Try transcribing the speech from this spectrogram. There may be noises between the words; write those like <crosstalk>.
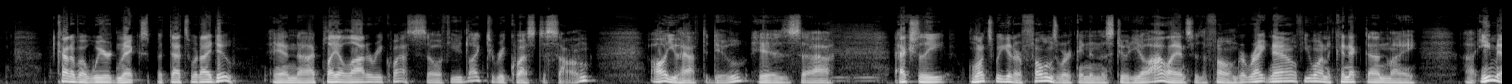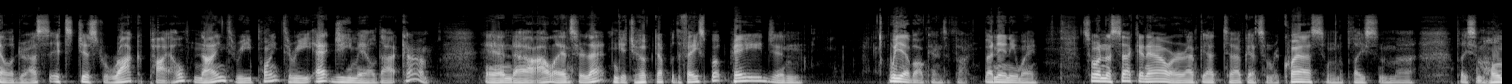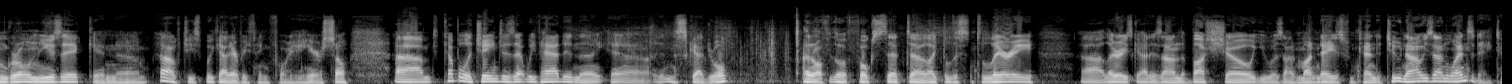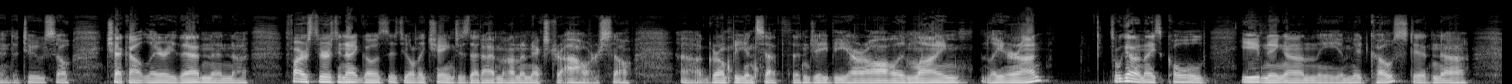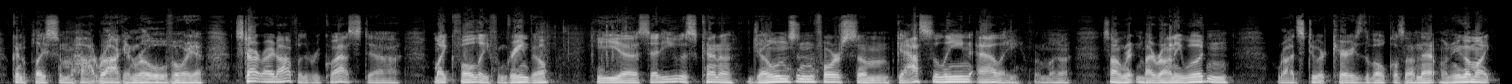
kind of a weird mix, but that's what I do. And I play a lot of requests. So if you'd like to request a song, all you have to do is uh, actually, once we get our phones working in the studio, I'll answer the phone. But right now, if you want to connect on my uh, email address, it's just rockpile93.3 at gmail.com. And I'll answer that and get you hooked up with the Facebook page and we have all kinds of fun. But anyway, so in the second hour, I've got I've got some requests. I'm going to play some uh, play some homegrown music, and um, oh, geez, we got everything for you here. So, um, a couple of changes that we've had in the uh, in the schedule. I don't know if the folks that uh, like to listen to Larry uh, Larry's got his On the Bus show. He was on Mondays from 10 to 2. Now he's on Wednesday, 10 to 2. So check out Larry then. And uh, as far as Thursday night goes, the only change is that I'm on an extra hour. So uh, Grumpy and Seth and JB are all in line later on. So we got a nice cold evening on the mid coast, and uh, we're going to play some hot rock and roll for you. Start right off with a request. Uh, Mike Foley from Greenville he uh, said he was kind of jonesing for some Gasoline Alley from a song written by Ronnie Wood, and Rod Stewart carries the vocals on that one. Here you go, Mike.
